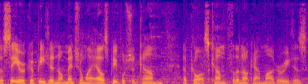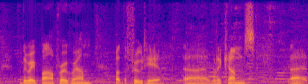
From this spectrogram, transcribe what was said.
to sit here at Copita and not mention why else people should come. Of course, come for the knockout margaritas, for the great bar program, but the food here. Uh, when it comes uh,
